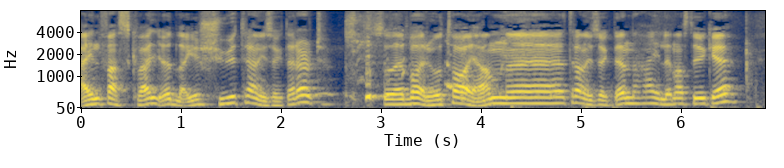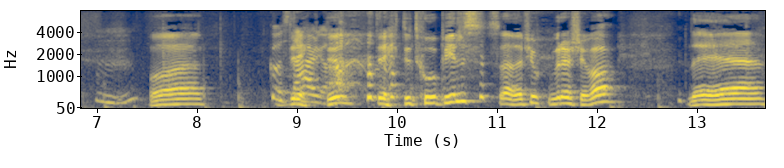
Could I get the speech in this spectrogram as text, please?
En festkveld ødelegger sju treningsøkter, har jeg hørt. Så det er bare å ta igjen eh, treningsøktene hele neste uke. Og Kos drikker du, to pils, så er det 14 brødskiver. Det er,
